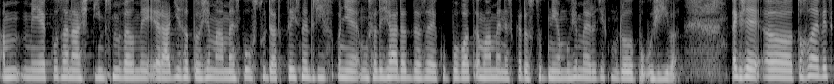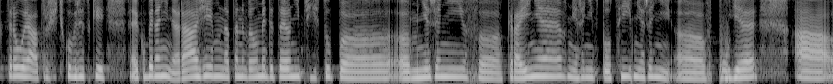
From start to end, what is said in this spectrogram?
a my jako za náš tým jsme velmi rádi za to, že máme spoustu dat, které jsme dřív o ně museli žádat, je kupovat a máme dneska dostupný a můžeme je do těch modelů používat. Takže uh, tohle je věc, kterou já trošičku vždycky jakoby na ní narážím, na ten velmi detailní přístup uh, měření v krajině, v měření v tocích, měření uh, v půdě a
